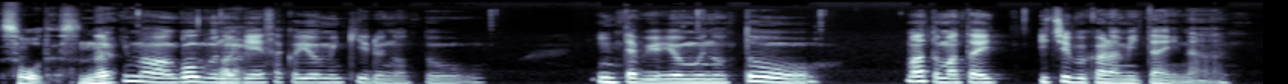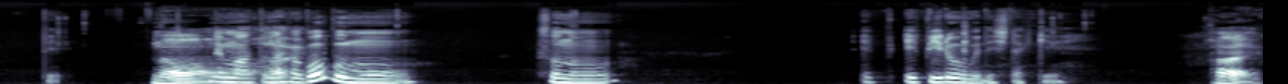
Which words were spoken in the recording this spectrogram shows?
そうですね。今は5部の原作読み切るのと、インタビュー読むのと、まあ、あとまたい一部から見たいな。ああでもあとなんかはい5部も、その、エピエピローグでしたっけ？はい。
